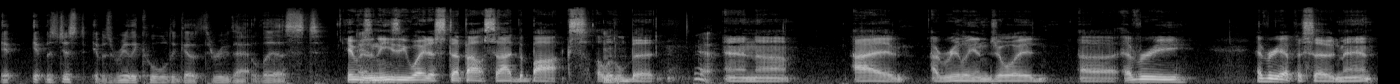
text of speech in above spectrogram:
it, it was just, it was really cool to go through that list. It was And- an easy way to step outside the box a little bit. Yeah. and uh, I I really enjoyed uh, every every episode. Man,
